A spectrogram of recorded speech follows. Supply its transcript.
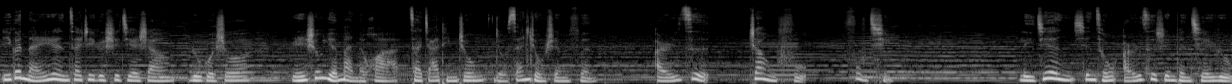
一个男人在这个世界上，如果说人生圆满的话，在家庭中有三种身份：儿子、丈夫、父亲。李健先从儿子身份切入，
